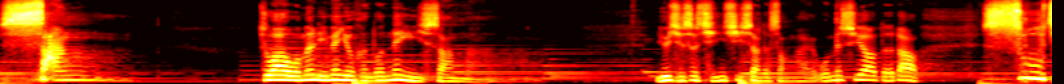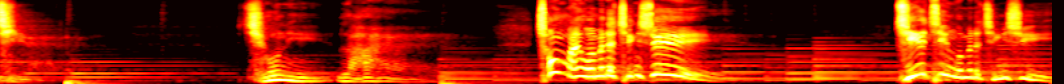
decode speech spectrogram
伤。主啊，我们里面有很多内伤啊，尤其是情绪上的伤害，我们需要得到疏解。求你来，充满我们的情绪，洁净我们的情绪，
